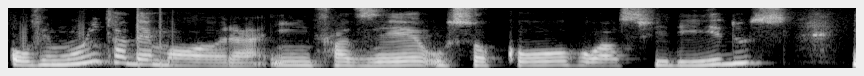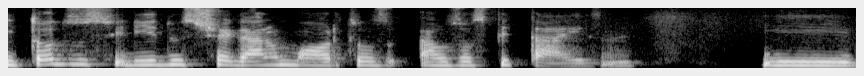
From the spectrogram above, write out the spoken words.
houve muita demora em fazer o socorro aos feridos e todos os feridos chegaram mortos aos hospitais. Né? E,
